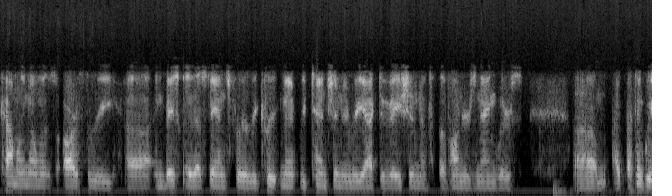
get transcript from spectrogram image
commonly known as R3, uh, and basically that stands for recruitment, retention, and reactivation of, of hunters and anglers. Um, I, I think we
